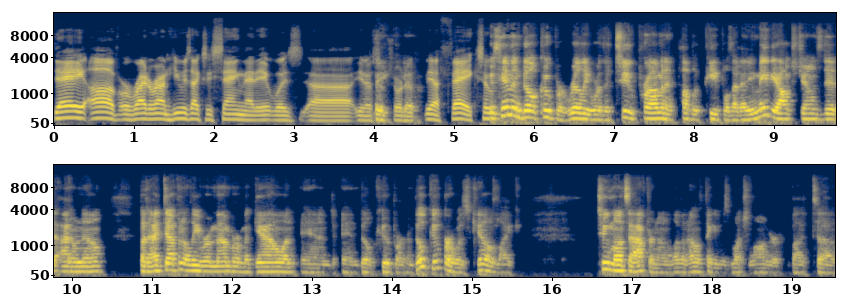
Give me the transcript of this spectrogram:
day of or right around he was actually saying that it was uh you know fake, some sort yeah. of yeah. fake. So it was him and bill cooper really were the two prominent public people that i mean maybe alex jones did i don't know but I definitely remember McGowan and and Bill Cooper. And Bill Cooper was killed like two months after 9/11. I don't think it was much longer, but uh,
